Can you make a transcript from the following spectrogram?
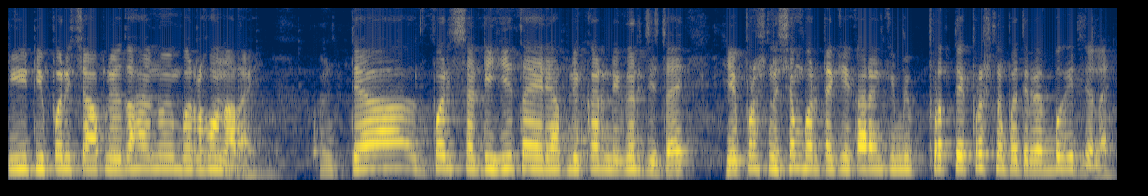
T E T परीक्षा आपल्या दहा नोव्हेंबरला होणार आहे. आणि त्या परीक्षेसाठी ही तयारी आपली करणे गरजेचं आहे. हे प्रश्न शंभर टक्के कारण की मी प्रत्येक प्रश्नपत्रिकात बघितलेला आहे.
